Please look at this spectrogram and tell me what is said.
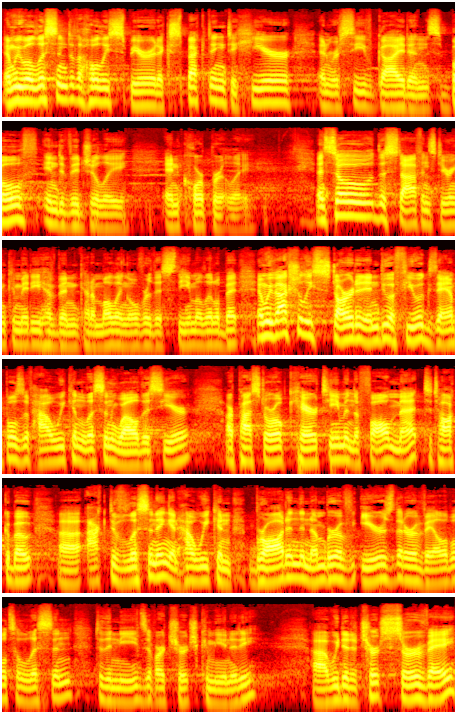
And we will listen to the Holy Spirit, expecting to hear and receive guidance both individually and corporately. And so the staff and steering committee have been kind of mulling over this theme a little bit. And we've actually started into a few examples of how we can listen well this year. Our pastoral care team in the fall met to talk about uh, active listening and how we can broaden the number of ears that are available to listen to the needs of our church community. Uh, we did a church survey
